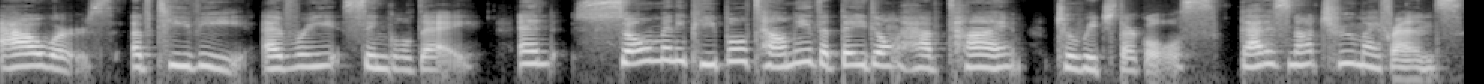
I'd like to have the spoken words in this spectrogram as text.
hours of TV every single day? And so many people tell me that they don't have time to reach their goals. That is not true, my friends.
